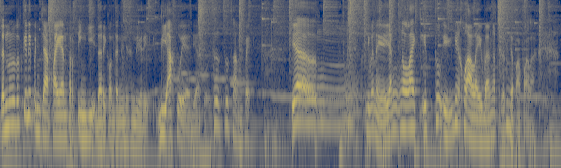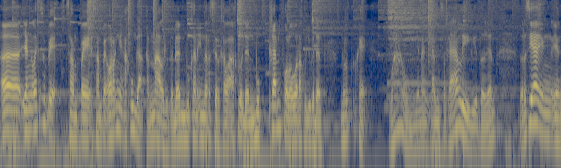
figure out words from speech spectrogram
dan menurutku ini pencapaian tertinggi dari konten ini sendiri di aku ya di aku itu tuh sampai yang gimana ya yang nge like itu ini aku alay banget kan nggak apa-apa lah. Uh, yang like sampai sampai sampai orang yang aku nggak kenal gitu dan bukan inner circle aku dan bukan follower aku juga dan menurutku kayak wow menyenangkan sekali gitu kan. Terus ya yang yang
